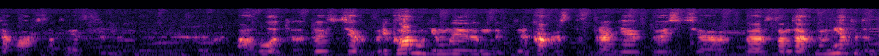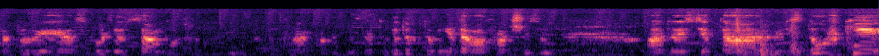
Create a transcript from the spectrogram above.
товар, соответственно. А вот, то есть э, рекламу мы как распространяем, то есть э, по стандартным методам, которые использует сам вот, ну тот, кто мне давал франшизу. А, то есть это листовки,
